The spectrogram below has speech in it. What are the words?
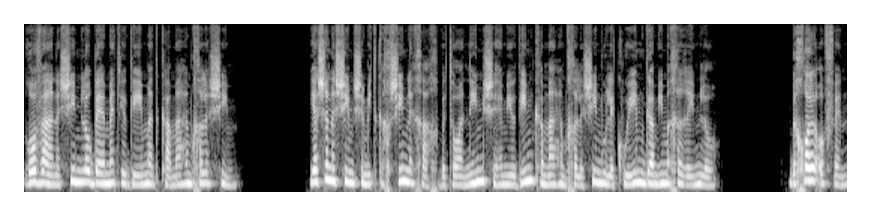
רוב האנשים לא באמת יודעים עד כמה הם חלשים. יש אנשים שמתכחשים לכך וטוענים שהם יודעים כמה הם חלשים ולקויים גם אם אחרים לא. בכל אופן,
